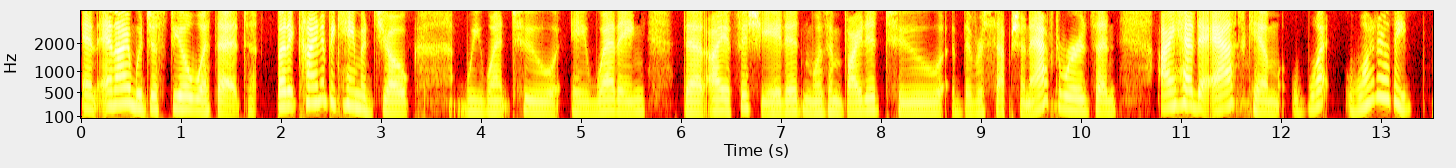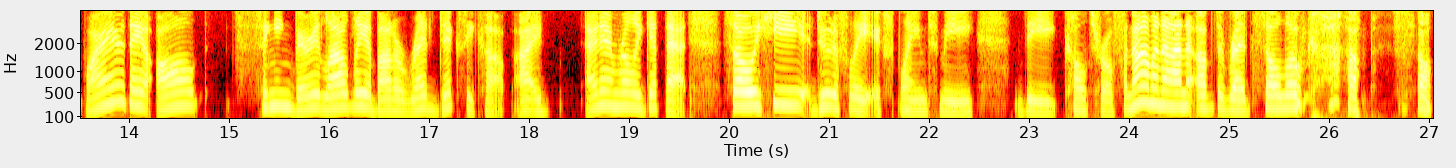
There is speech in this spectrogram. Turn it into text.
And, and I would just deal with it. But it kind of became a joke. We went to a wedding that I officiated and was invited to the reception afterwards. And I had to ask him, what, what are they, why are they all singing very loudly about a red Dixie cup? I I didn't really get that. So he dutifully explained to me the cultural phenomenon of the red solo cup. So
